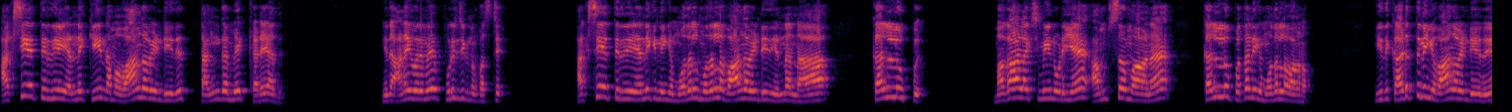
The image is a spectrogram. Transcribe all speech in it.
அக்ஷய திருதியை அன்னைக்கு நம்ம வாங்க வேண்டியது தங்கமே கிடையாது. இது அனைவருமே புரிஞ்சுக்கணும் ஃபர்ஸ்ட் அக்ஷய திருதியை அன்னைக்கு நீங்க முதல் முதல்ல வாங்க வேண்டியது என்னன்னா கல்லுப்பு. மகாலட்சுமியினுடைய அம்சமான கல்லுப்பை தான் நீங்க முதல்ல வாங்கணும். இதுக்கு அடுத்து நீங்க வாங்க வேண்டியது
